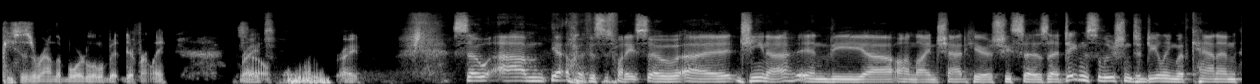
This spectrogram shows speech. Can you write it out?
pieces around the board a little bit differently. Right. So. Right. So, um, yeah, oh, this is funny. So, uh, Gina in the uh, online chat here, she says, uh, Dayton's solution to dealing with Canon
